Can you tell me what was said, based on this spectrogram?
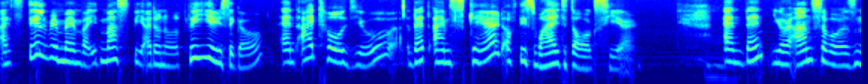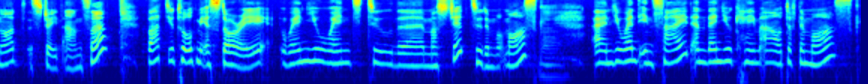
I still remember it must be I don't know three years ago, and I told you that I'm scared of these wild dogs here. Mm. And then your answer was not a straight answer, but you told me a story when you went to the masjid, to the mosque. Mm and you went inside and then you came out of the mosque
